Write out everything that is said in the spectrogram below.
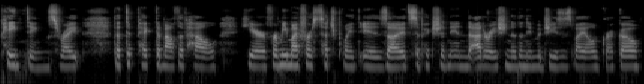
paintings, right, that depict the mouth of hell here. For me, my first touch point is uh, its depiction in The Adoration of the Name of Jesus by El Greco.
